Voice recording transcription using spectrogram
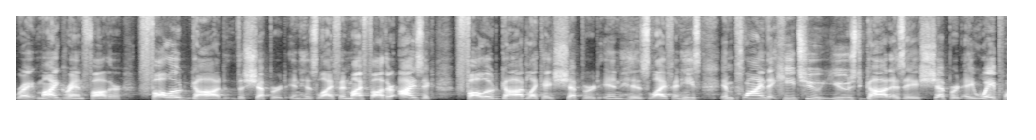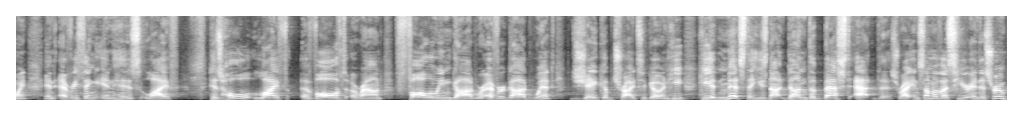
right? My grandfather followed God the shepherd in his life, and my father Isaac followed God like a shepherd in his life. And he's implying that he too used God as a shepherd, a waypoint in everything in his life. His whole life evolved around following God. Wherever God went, Jacob tried to go. And he, he admits that he's not done the best at this, right? And some of us here in this room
